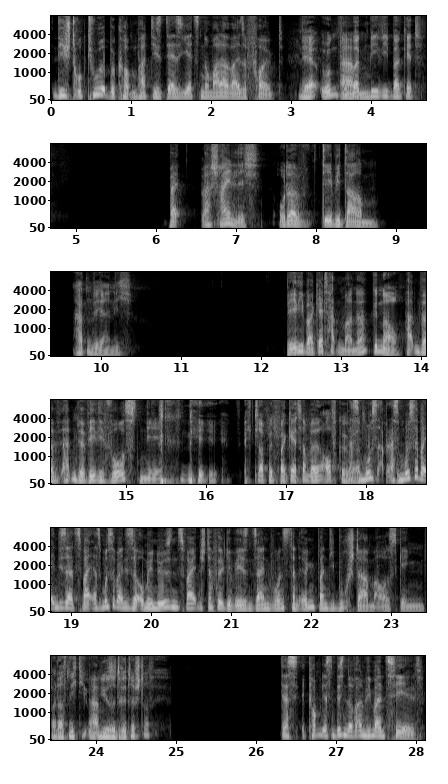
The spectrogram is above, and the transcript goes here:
die Struktur bekommen hat, die, der sie jetzt normalerweise folgt. Ja, irgendwo bei Ähm. Baby Baguette. Bei, wahrscheinlich. Oder Devi Darm. Hatten wir ja nicht. Baby Baguette hatten wir, ne? Genau. Hatten wir, hatten wir Baby Wurst? Nee. Nee, ich glaube, mit Baguette haben wir dann aufgehört. Das muss, das muss aber in dieser zwei, das muss aber in dieser ominösen zweiten Staffel gewesen sein, wo uns dann irgendwann die Buchstaben ausgingen. War das nicht die Ähm. ominöse dritte Staffel? Das kommt jetzt ein bisschen darauf an, wie man zählt.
